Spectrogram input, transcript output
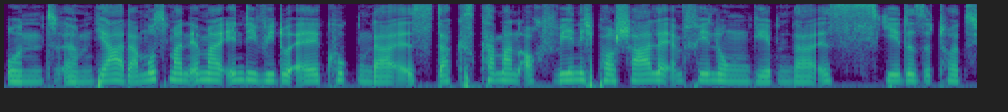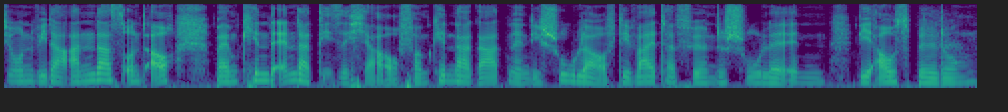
Und ähm, ja, da muss man immer individuell gucken. Da ist, da kann man auch wenig pauschale Empfehlungen geben. Da ist jede Situation wieder anders und auch beim Kind ändert die sich ja auch vom Kindergarten in die Schule, auf die weiterführende Schule, in die Ausbildung.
